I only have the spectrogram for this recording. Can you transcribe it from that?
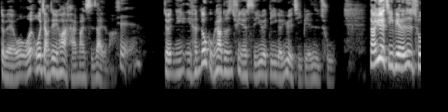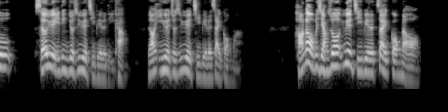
对不对？我我我讲这句话还蛮实在的嘛。是，对你你很多股票都是去年十一月第一个月级别日出，那月级别的日出。十二月一定就是月级别的抵抗，然后一月就是月级别的再攻嘛。好，那我们讲说月级别的再攻了哦。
